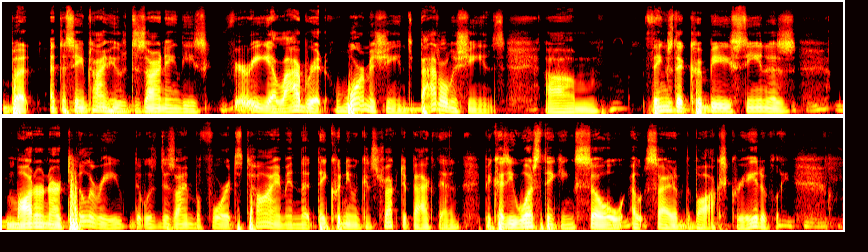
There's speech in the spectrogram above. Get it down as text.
But at the same time, he was designing these very elaborate war machines, battle machines, um, things that could be seen as mm-hmm. modern artillery that was designed before its time and that they couldn't even construct it back then because he was thinking so mm-hmm. outside of the box creatively. Mm-hmm.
